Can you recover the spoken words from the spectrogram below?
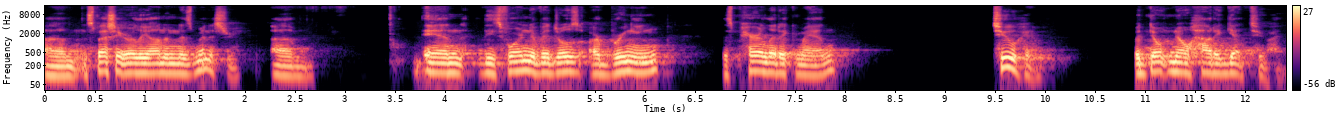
um, especially early on in his ministry. Um, and these four individuals are bringing this paralytic man to him, but don't know how to get to him.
